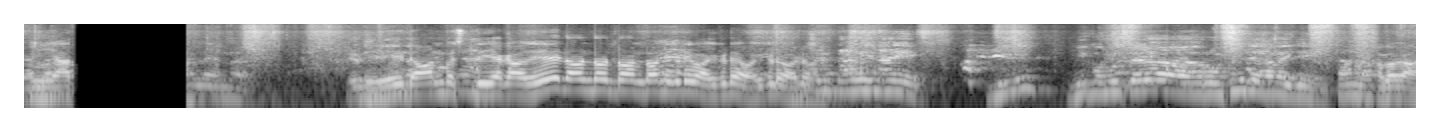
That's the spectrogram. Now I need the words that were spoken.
आणि या- हे डॉन बसली या का? हे डॉन डॉन डॉन डॉन इकडे वा इकडे वा इकडे वा डॉन. नाही ही गोणी उचलायला रोशनी द्यायला पाहिजे. सांग हा बघा.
